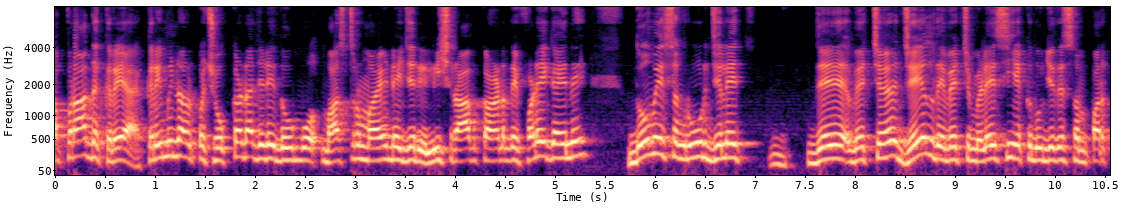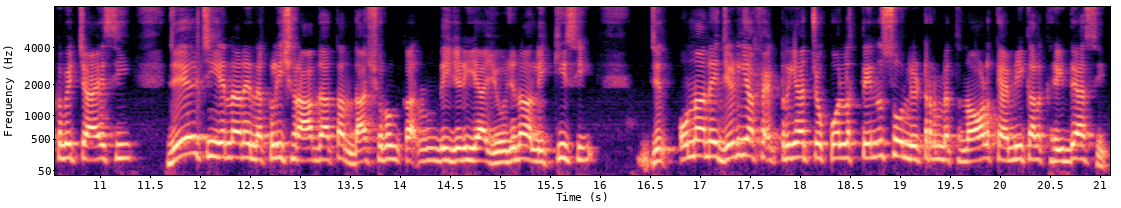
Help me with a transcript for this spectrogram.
ਅਪਰਾਧਕ ਰਿਹਾ ਹੈ। ਕ੍ਰਿਮੀਨਲ ਪਿਛੋਕੜ ਆ, ਜਿਹੜੇ ਦੋ ਮੋ- ਮਾਸਟਰਮਾਈਂਡ ਇਹ ਜ਼ਹਿਰੀਲੀ ਸ਼ਰਾਬ ਕਾਂਡ ਦੇ ਫੜੇ ਗਏ ਨੇ। ਦੋਵੇਂ ਸੰਗਰੂਰ ਜ਼ਿਲ੍ਹੇ ਦੇ ਵਿੱਚ, ਜੇਲ੍ਹ ਦੇ ਵਿੱਚ ਮਿਲੇ ਸੀ, ਇੱਕ ਦੂਜੇ ਦੇ ਸੰਪਰਕ ਵਿੱਚ ਆਏ ਸੀ। ਜੇਲ੍ਹ 'ਚ ਹੀ ਇਹਨਾਂ ਨੇ ਨਕਲੀ ਸ਼ਰਾਬ ਦਾ ਧੰਦਾ ਸ਼ੁਰੂ ਕਰਨ ਦੀ ਜਿਹੜੀ ਆ ਯੋਜਨਾ ਲਿਖੀ ਸੀ। ਜਿ- ਉਹਨਾਂ ਨੇ ਜਿਹੜੀਆਂ ਫੈਕਟਰੀਆਂ 'ਚੋਂ ਕੁੱਲ 300 ਲੀਟਰ ਮਿਥਨੋਲ ਕੈਮੀਕਲ ਖਰੀਦਿਆ ਸੀ।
